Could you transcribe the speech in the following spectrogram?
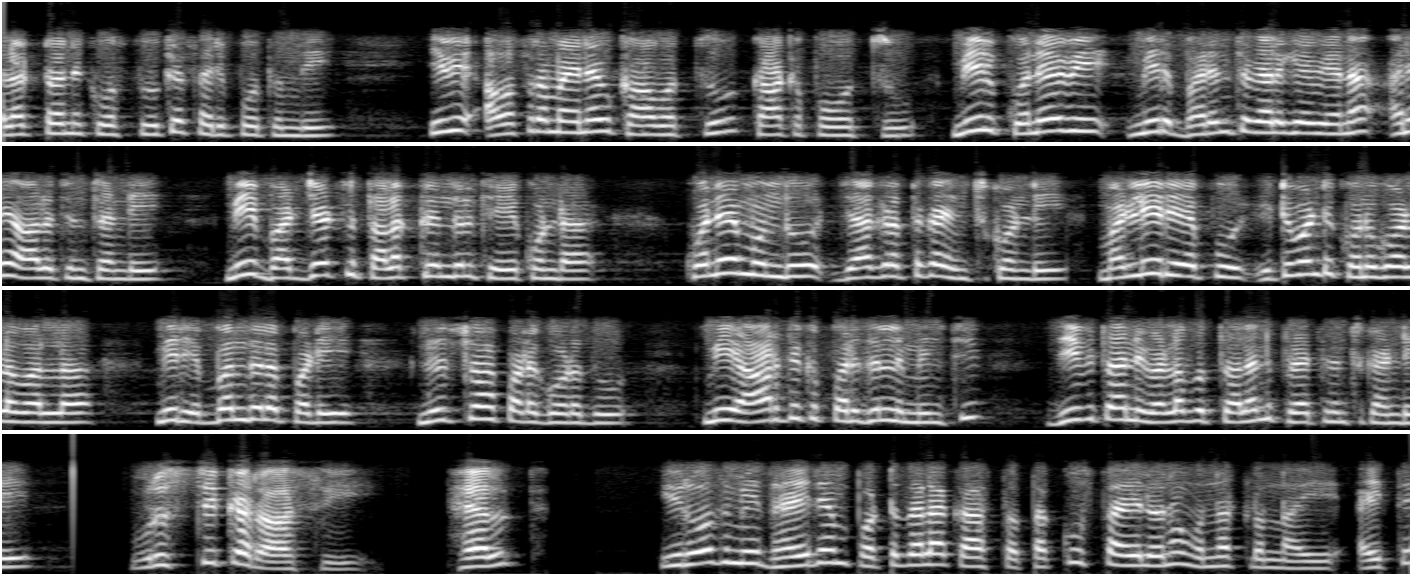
ఎలక్ట్రానిక్ వస్తువుకే సరిపోతుంది. ఇవి అవసరమైనవి కావచ్చు కాకపోవచ్చు. మీరు కొనేవి మీరు భరించగలిగేవేనా అని ఆలోచించండి. మీ బడ్జెట్ను తలక్రిందులు చేయకుండా కొనే ముందు జాగ్రత్తగా ఎంచుకోండి. మళ్ళీ రేపు ఇటువంటి కొనుగోళ్ళ వల్ల మీరు ఇబ్బందులు పడి నిరుత్సాహపడకూడదు. మీ ఆర్థిక పరిధులను మించి జీవితాన్ని వెళ్ళబుచ్చాలని ప్రయత్నించకండి. వృశ్చిక రాశి హెల్త్. ఈ రోజు మీ ధైర్యం పట్టుదల కాస్త తక్కువ స్థాయిలోనే ఉన్నట్లున్నాయి. అయితే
